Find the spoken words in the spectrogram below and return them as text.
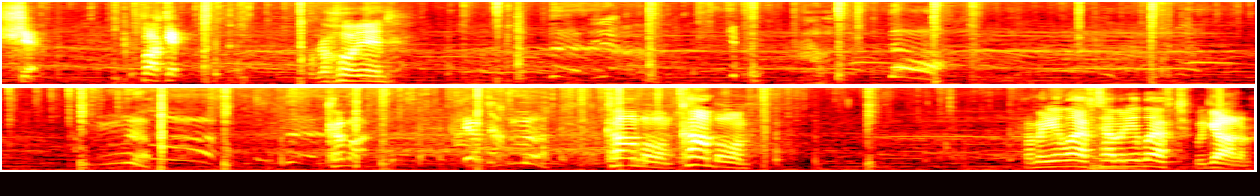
Shit. Fuck it. We're going in. Combo him. How many left? How many left? We got him.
